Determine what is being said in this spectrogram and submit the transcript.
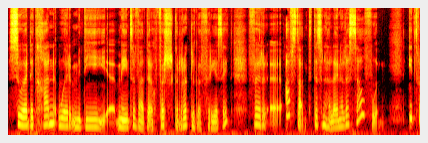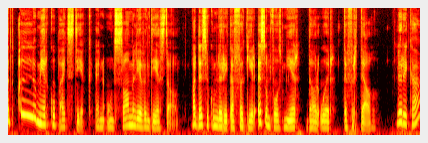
so dit gaan oor met die uh, mense wat 'n verskriklike vrees het vir uh, afstand tussen hulle en hulle selfoon. Iets wat al hoe meer kop uitsteek in ons samelewing deesdae. Maar dis hoekom Lorika Fik hier is om vir ons meer daaroor te vertel. Lorika,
